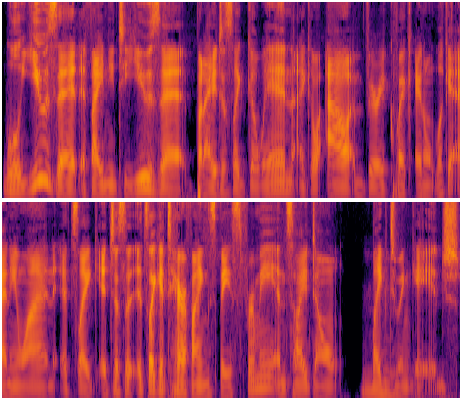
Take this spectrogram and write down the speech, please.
will use it if I need to use it, but I just like go in, I go out, I'm very quick, I don't look at anyone. It's like it just it's like a terrifying space for me, and so I don't like to engage.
